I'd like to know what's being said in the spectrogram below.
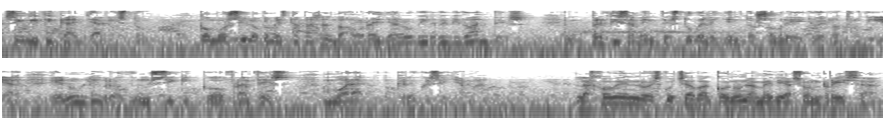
Significa ya visto. Como si lo que me está pasando ahora ya lo hubiera vivido antes. Precisamente estuve leyendo sobre ello el otro día en un libro de un psíquico francés. Moirac, creo que se llama. La joven lo escuchaba con una media sonrisa,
